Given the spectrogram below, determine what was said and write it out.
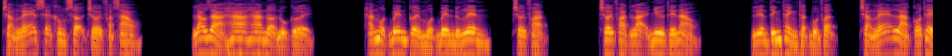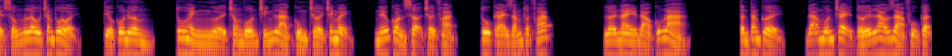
chẳng lẽ sẽ không sợ trời phạt sao? Lão giả ha ha nở nụ cười. Hắn một bên cười một bên đứng lên, trời phạt. Trời phạt lại như thế nào? Liên tính thành thật buồn phận, chẳng lẽ là có thể sống lâu trăm tuổi, tiểu cô nương, tu hành người trong vốn chính là cùng trời tranh mệnh, nếu còn sợ trời phạt, tu cái giám thuật pháp. Lời này đảo cũng là. Tần tăng cười, đã muốn chạy tới lao giả phụ cận,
